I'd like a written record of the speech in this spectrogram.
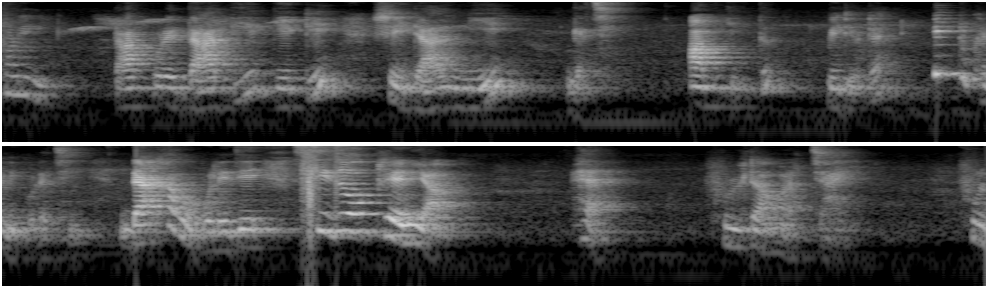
শোনেনি। তারপরে দা দিয়ে কেটে সেই ডাল নিয়ে গেছে। আমি কিন্তু ভিডিওটা একটুখানি করেছি। দেখাবো বলে যে সিজোফ্রেনিয়া হ্যাঁ ফুলটা আমার চাই। ফুল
